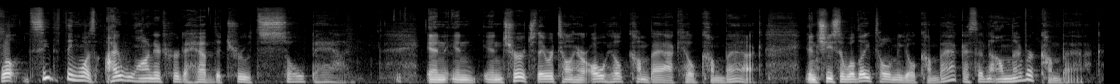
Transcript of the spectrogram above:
well see the thing was i wanted her to have the truth so bad and in, in church they were telling her oh he'll come back he'll come back and she said well they told me you'll come back i said i'll never come back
